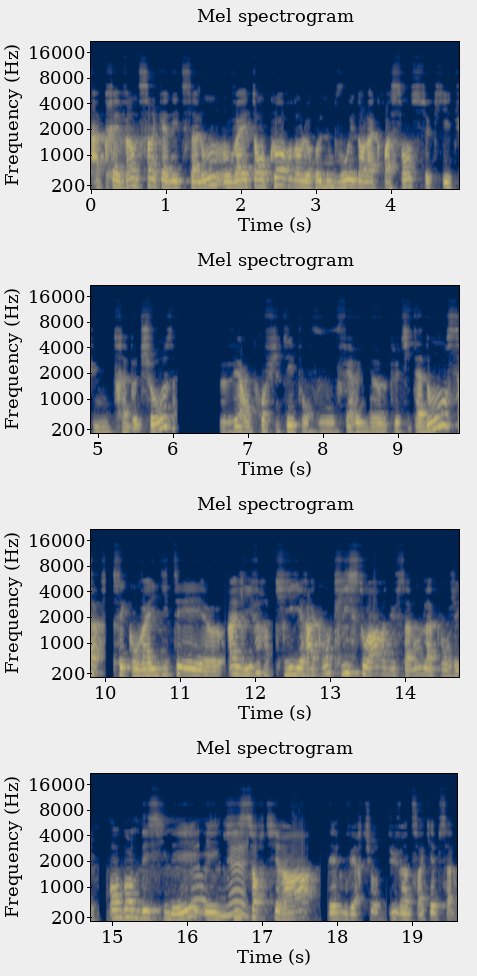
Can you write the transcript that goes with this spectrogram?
Après 25 années de salon, on va être encore dans le renouveau et dans la croissance, ce qui est une très bonne chose. Je vais en profiter pour vous faire une petite annonce. C'est qu'on va éditer euh, un livre qui raconte l'histoire du Salon de la plongée en bande dessinée oh, et qui sortira dès l'ouverture du 25e salon.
